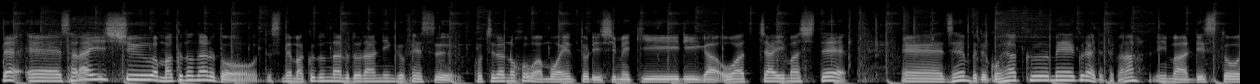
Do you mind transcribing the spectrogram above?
で、えー、再来週はマクドナルドですね。マクドナルドランニングフェス。こちらの方はもうエントリー締め切りが終わっちゃいまして、えー、全部で500名ぐらいだったかな。今リスト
